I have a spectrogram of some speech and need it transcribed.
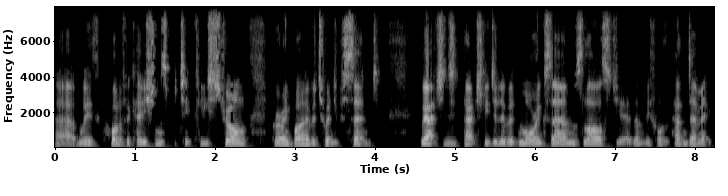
uh, with qualifications particularly strong, growing by over 20%. We actually delivered more exams last year than before the pandemic,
